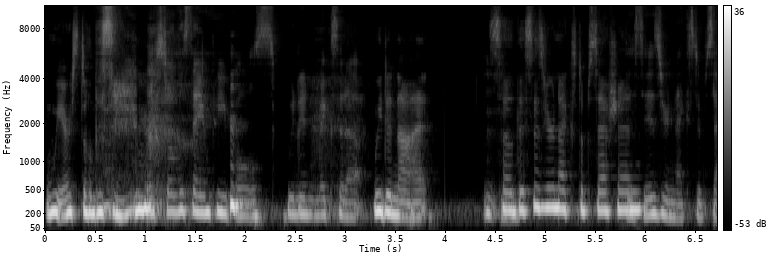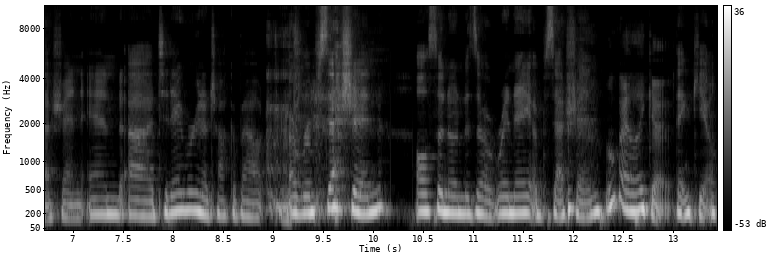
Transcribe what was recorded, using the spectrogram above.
We are still the same. We're still the same peoples. We didn't mix it up. We did not. So this is your next obsession. This is your next obsession. And uh, today we're going to talk about a obsession, also known as a Renee obsession. Ooh, I like it. Thank you.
